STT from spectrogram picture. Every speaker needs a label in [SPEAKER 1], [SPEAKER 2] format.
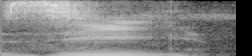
[SPEAKER 1] sie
